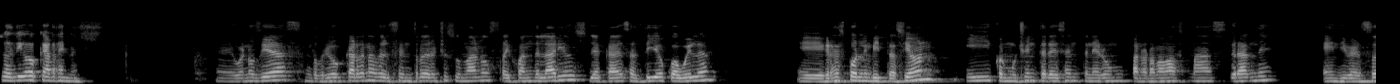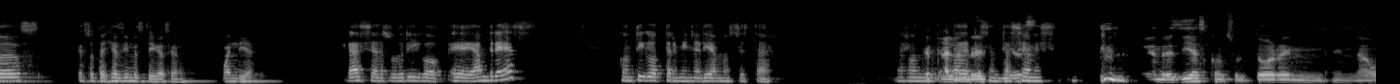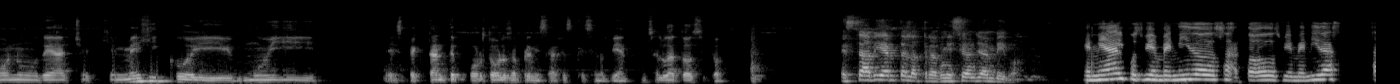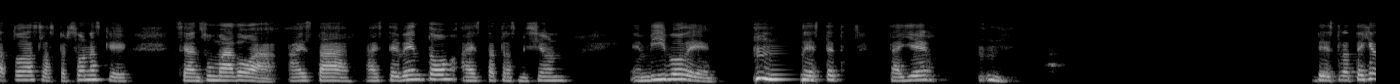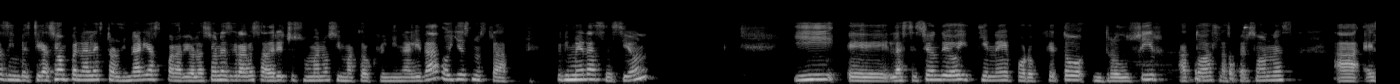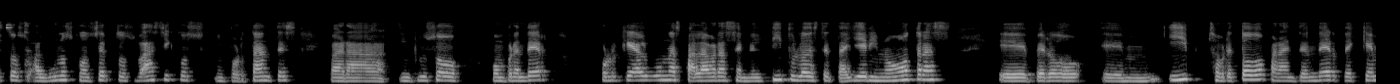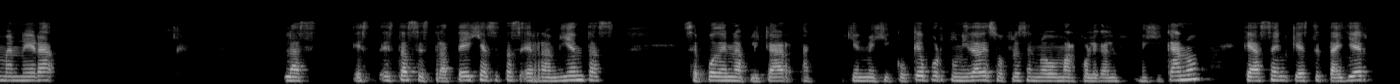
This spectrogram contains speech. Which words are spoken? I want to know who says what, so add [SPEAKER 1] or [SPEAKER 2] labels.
[SPEAKER 1] Rodrigo Cárdenas.
[SPEAKER 2] Eh, buenos días, Rodrigo Cárdenas del Centro de Derechos Humanos Fray Juan de Larios, de acá de Saltillo, Coahuila. Eh, gracias por la invitación y con mucho interés en tener un panorama más, más grande en diversas estrategias de investigación. Buen día.
[SPEAKER 1] Gracias, Rodrigo. Eh, Andrés, contigo terminaríamos esta ronda de presentaciones.
[SPEAKER 3] Andrés Díaz, consultor en, en la ONU-DH aquí en México y muy expectante por todos los aprendizajes que se nos vienen. Un saludo a todos y todas.
[SPEAKER 4] Está abierta la transmisión ya en vivo.
[SPEAKER 1] Genial, pues bienvenidos a todos, bienvenidas a todas las personas que se han sumado a, esta, a este evento, a esta transmisión en vivo de, de este taller de estrategias de investigación penal extraordinarias para violaciones graves a derechos humanos y macrocriminalidad. Hoy es nuestra primera sesión y eh, la sesión de hoy tiene por objeto introducir a todas las personas a estos algunos conceptos básicos importantes para incluso comprender por qué algunas palabras en el título de este taller y no otras, eh, pero em, y sobre todo para entender de qué manera las, estas estrategias, estas herramientas se pueden aplicar aquí en México. ¿Qué oportunidades ofrece el nuevo marco legal mexicano que hacen que este taller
